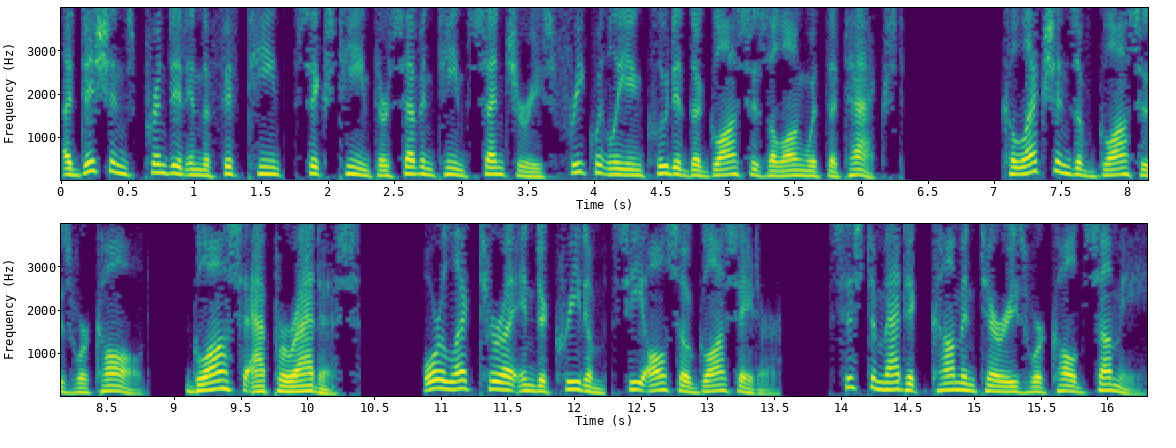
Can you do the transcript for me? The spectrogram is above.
Editions printed in the 15th, 16th or 17th centuries frequently included the glosses along with the text. Collections of glosses were called gloss apparatus or lectura in decretum see also glossator. Systematic commentaries were called summi.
